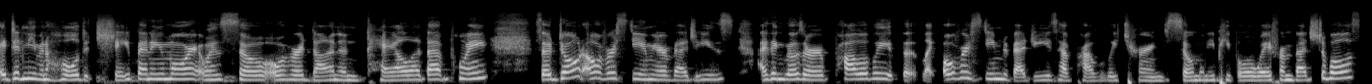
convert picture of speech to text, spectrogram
it didn't even hold its shape anymore. It was so overdone and pale at that point. So don't oversteam your veggies. I think those are probably the, like oversteamed veggies have probably turned so many people away from vegetables.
